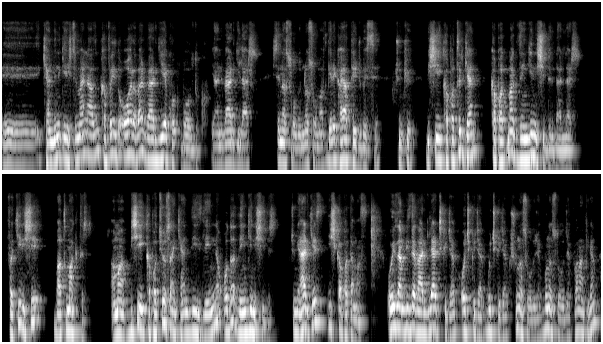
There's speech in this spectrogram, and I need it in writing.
e, kendini geliştirmen lazım. Kafayı da o aralar vergiye bozduk. Yani vergiler işte nasıl olur nasıl olmaz. Gerek hayat tecrübesi. Çünkü bir şeyi kapatırken kapatmak zengin işidir derler. Fakir işi batmaktır. Ama bir şeyi kapatıyorsan kendi izleyinle o da zengin işidir. Çünkü herkes iş kapatamaz. O yüzden bizde vergiler çıkacak, o çıkacak, bu çıkacak, şu nasıl olacak, bu nasıl olacak falan filan.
